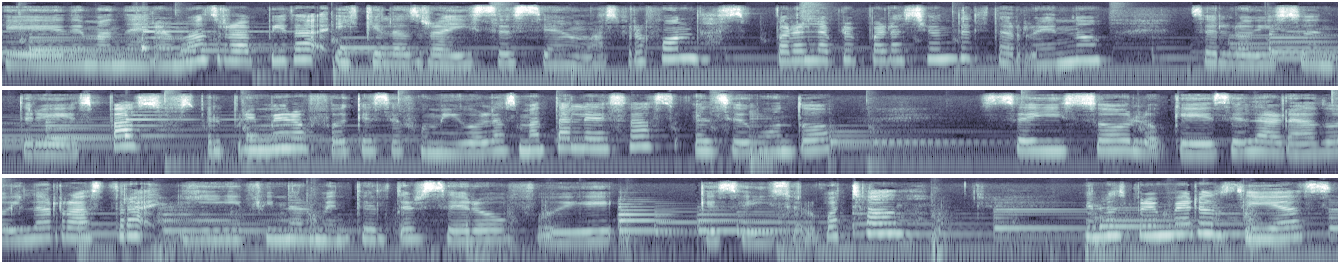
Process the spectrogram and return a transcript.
eh, de manera más rápida y que las raíces sean más profundas. Para la preparación del terreno se lo hizo en tres pasos. El primero fue que se fumigó las matalezas, el segundo se hizo lo que es el arado y la rastra y finalmente el tercero fue que se hizo el guachado. En los primeros días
